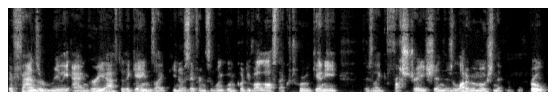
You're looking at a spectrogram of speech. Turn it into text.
their fans are really angry after the games. Like, you know, say mm-hmm. for instance, when, when Cote d'Ivoire lost Equatorial Guinea, there's like frustration, there's a lot of emotion that, mm-hmm. bro,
